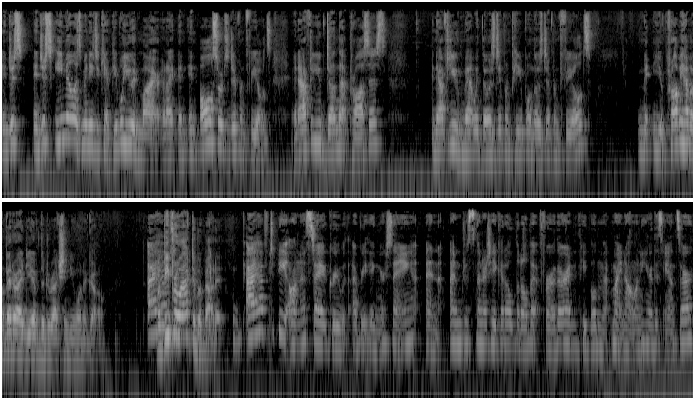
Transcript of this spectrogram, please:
and just and just email as many as you can people you admire and I in, in all sorts of different fields and after you've done that process and after you've met with those different people in those different fields you probably have a better idea of the direction you want to go I but be to- proactive about it I have to be honest. I agree with everything you're saying, and I'm just going to take it a little bit further. And people m- might not want to hear this answer.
